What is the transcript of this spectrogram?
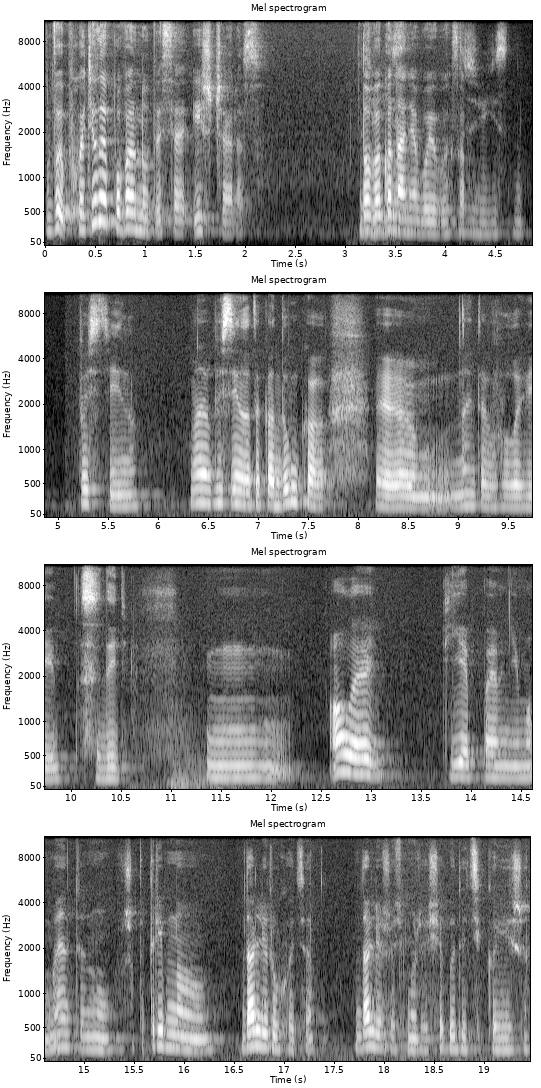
Ви б хотіли повернутися іще раз до Звісно. виконання бойових завдань? Звісно, постійно. У мене постійно така думка, е, знаєте, в голові сидить. Але є певні моменти, ну, що потрібно далі рухатися, далі щось може ще буде цікавіше.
